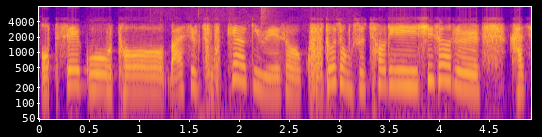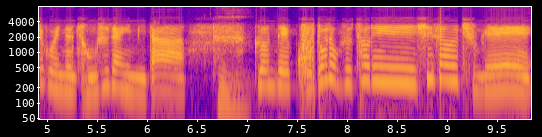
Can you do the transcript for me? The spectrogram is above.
없애고 더 맛을 좋게 하기 위해서 고도 정수 처리 시설을 가지고 있는 정수장입니다. 음. 그런데 고도 정수 처리 시설 중에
